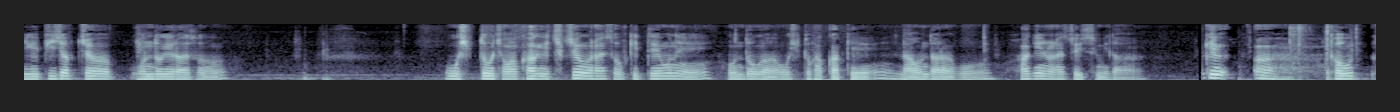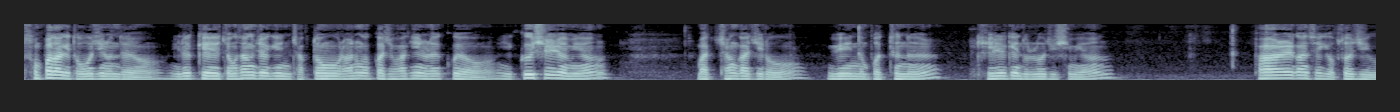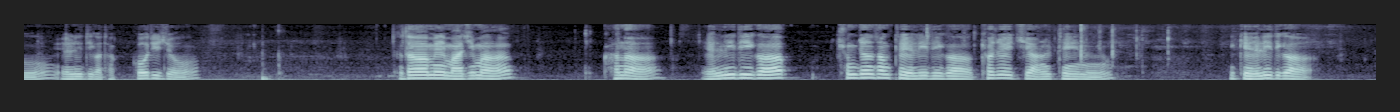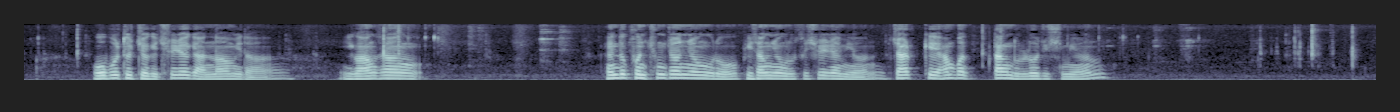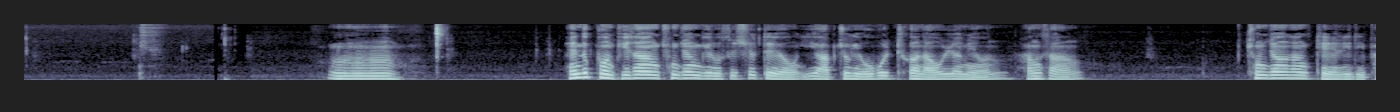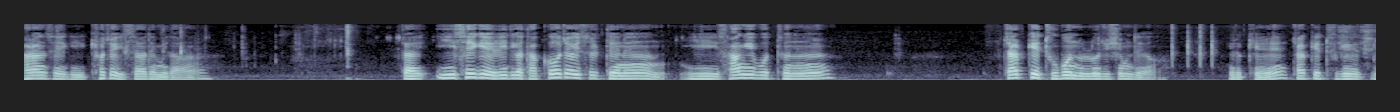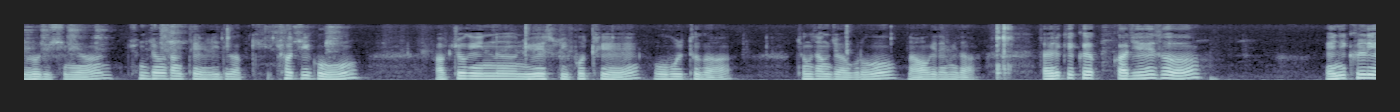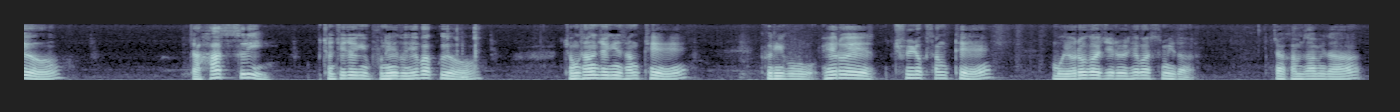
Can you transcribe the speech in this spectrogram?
이게 비접접 온도계라서 50도 정확하게 측정을 할 수 없기 때문에 온도가 50도 가깝게 나온다라고 확인을 할 수 있습니다. 이렇게 아, 더우, 손바닥이 더워지는데요. 이렇게 정상적인 작동을 하는 것까지 확인을 했고요. 이 끄시려면 마찬가지로 위에 있는 버튼을 길게 눌러주시면 빨간색이 없어지고 LED가 다 꺼지죠. 그 다음에 마지막 하나 LED가 충전 상태 LED가 켜져 있지 않을 때에는 이렇게 LED가 5V 쪽에 출력이 안 나옵니다. 이거 항상 핸드폰 충전용으로 비상용으로 쓰시려면 짧게 한번 딱 눌러주시면 음, 핸드폰 비상 충전기로 쓰실 때요 이 앞쪽에 5V가 나오려면 항상 충전 상태 LED 파란색이 켜져 있어야 됩니다. 자, 이 세 개 LED가 다 꺼져 있을 때는 이 상위 버튼을 짧게 두 번 눌러주시면 돼요. 이렇게 짧게 두 개 눌러주시면 충전 상태 LED가 켜지고 앞쪽에 있는 USB 포트에 5V가 정상적으로 나오게 됩니다. 자, 이렇게까지 해서 애니클리어 자, 핫3 전체적인 분해도 해봤고요. 정상적인 상태 그리고 회로의 출력 상태 뭐 여러 가지를 해봤습니다. 자 감사합니다.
